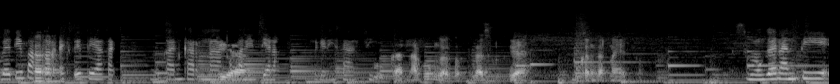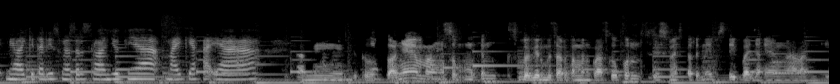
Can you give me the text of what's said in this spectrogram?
Berarti faktor X itu ya kak? Bukan karena iya. kepanitiaan organisasi bukan aku nggak nggak ya bukan karena itu semoga nanti nilai kita di semester selanjutnya naik ya kak ya Amin gitu. Soalnya emang se mungkin sebagian besar teman kelasku pun di semester ini pasti banyak yang ngalami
